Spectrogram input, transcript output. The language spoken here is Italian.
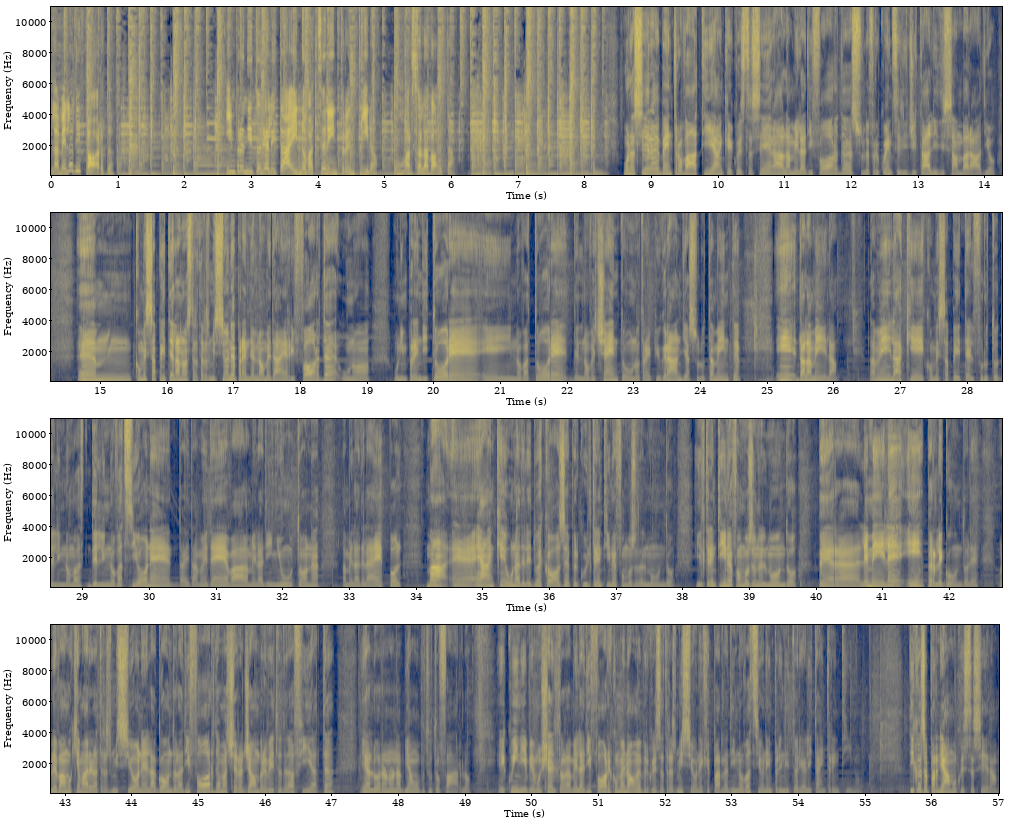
La Mela di Ford. Imprenditorialità e innovazione in Trentino, un morso alla volta. Buonasera e bentrovati anche questa sera alla Mela di Ford sulle frequenze digitali di Samba Radio. Ehm, come sapete la nostra trasmissione prende il nome da Henry Ford, uno, un imprenditore e innovatore del Novecento, uno tra i più grandi assolutamente, e dalla Mela. La mela che come sapete è il frutto dell'innova- dell'innovazione, dai da Medeva, la mela di Newton, la mela della Apple, ma eh, è anche una delle due cose per cui il Trentino è famoso nel mondo. Il Trentino è famoso nel mondo per eh, le mele e per le gondole. Volevamo chiamare la trasmissione La gondola di Ford, ma c'era già un brevetto della Fiat e allora non abbiamo potuto farlo. E quindi abbiamo scelto la mela di Ford come nome per questa trasmissione che parla di innovazione e imprenditorialità in Trentino. Di cosa parliamo questa sera?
